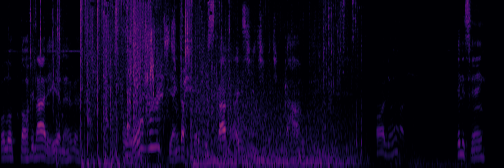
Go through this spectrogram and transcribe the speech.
Molotov na areia, né, velho? Porra! E ainda foram buscar nós de, de, de carro. Olha, um. Eles vêm,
